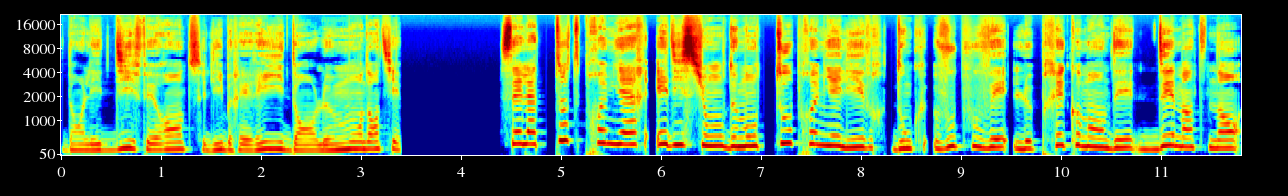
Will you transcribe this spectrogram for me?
dans les différentes librairies dans le monde entier. C'est la toute première édition de mon tout premier livre, donc vous pouvez le précommander dès maintenant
